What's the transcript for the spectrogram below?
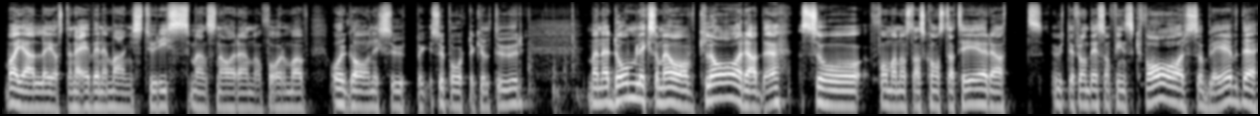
vad gäller just den här evenemangsturismen snarare än någon form av organisk super, supporterkultur. Men när de liksom är avklarade så får man någonstans konstatera att utifrån det som finns kvar så blev det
